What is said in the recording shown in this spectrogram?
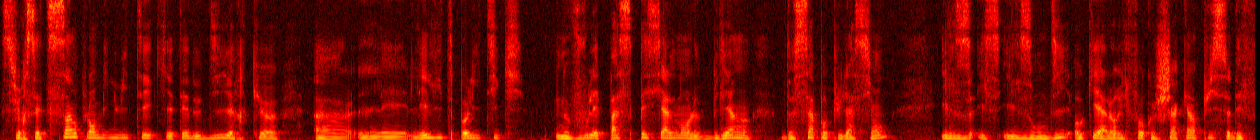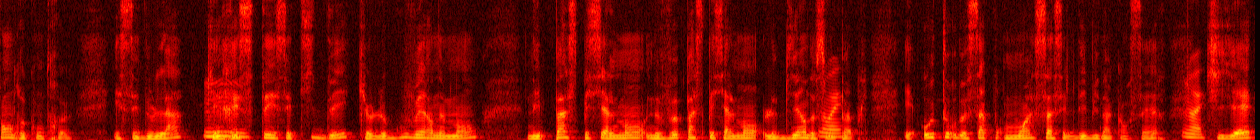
sur cette simple ambiguïté qui était de dire que l'élite politique ne voulait pas spécialement le bien de sa population, ils, ils, ont dit, OK, alors il faut que chacun puisse se défendre contre eux. Et c'est de là qu'est mmh. restée cette idée que le gouvernement n'est pas spécialement, ne veut pas spécialement le bien de son peuple. Et autour de ça, pour moi, ça c'est le début d'un cancer, qui est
